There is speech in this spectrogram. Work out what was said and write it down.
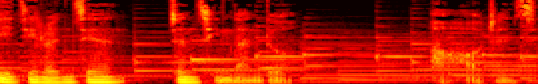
毕竟人间真情难得，好好珍惜。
